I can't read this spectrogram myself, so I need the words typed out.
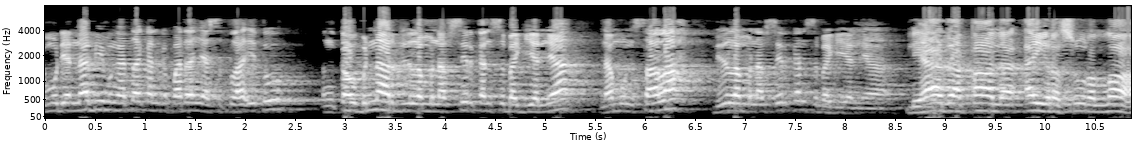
Kemudian Nabi mengatakan kepadanya setelah itu, engkau benar di dalam menafsirkan sebagiannya, namun salah di dalam menafsirkan sebagiannya. Lihada qala ay Rasulullah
